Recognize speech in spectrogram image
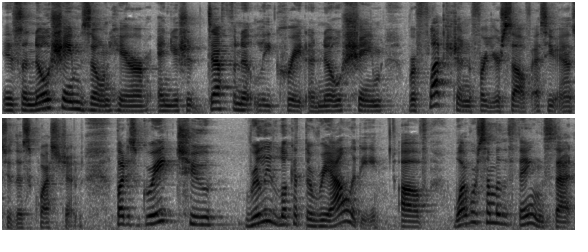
it's a no shame zone here, and you should definitely create a no shame reflection for yourself as you answer this question. But it's great to really look at the reality of what were some of the things that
